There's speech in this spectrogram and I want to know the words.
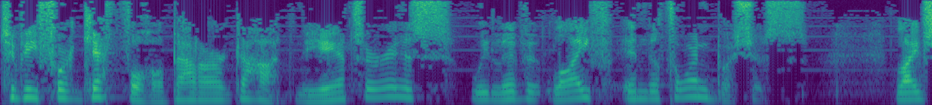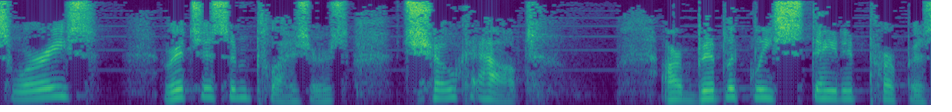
to be forgetful about our God? The answer is we live life in the thorn bushes. Life's worries, riches, and pleasures choke out our biblically stated purpose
